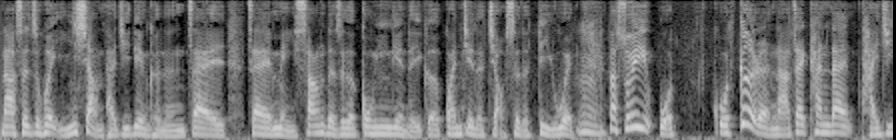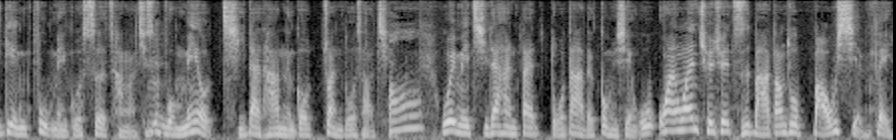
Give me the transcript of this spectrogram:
那甚至会影响台积电可能在在美商的这个供应链的一个关键的角色的地位。嗯，那所以我我个人呢，在看待台积电赴美国设厂啊，其实我没有期待它能够赚多少钱。哦，我也没期待它带多大的贡献，我完完全全只是把它当做保险费。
